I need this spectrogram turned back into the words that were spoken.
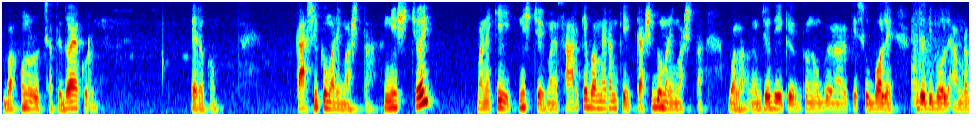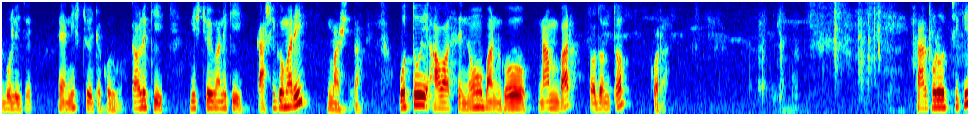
বা অনুরোধ সাথে দয়া করুন। এরকম। কাশী কুমারী মাস্তা নিশ্চয় মানে কি? নিশ্চয় মানে স্যারকে বা ম্যাডামকে কাশী কুমারী মাস্তা বলা, যদি কোনো কিছু বলে, যদি বলে, আমরা বলি যে হ্যাঁ নিশ্চয় এটা করব। তাহলে কি? নিশ্চয় মানে কি? কাশী কুমারী মাস্তা। অতই আওয়াসে নো বান গো, নাম্বার তদন্ত করা। তারপরে হচ্ছে কি?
